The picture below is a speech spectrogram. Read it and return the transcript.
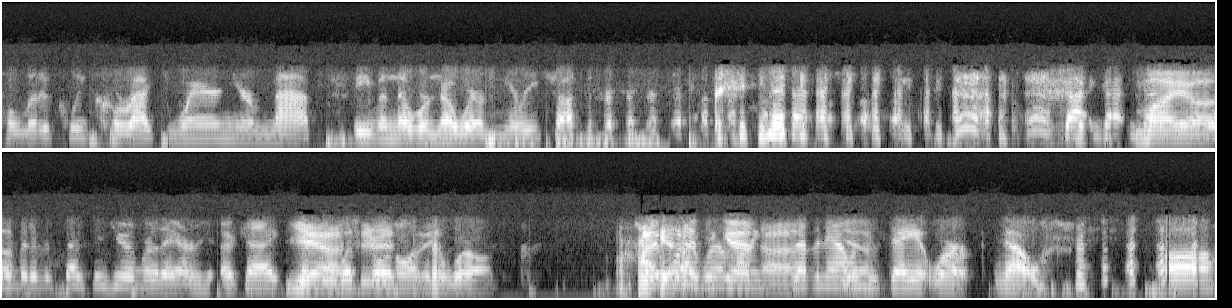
politically correct wearing your masks even though we're nowhere near each other? got, got, got My, to get a uh, little bit of a sense of humor there, Okay. Yeah, of what's going on seriously. in the world. I I wanted to wear get mine uh, seven hours yeah. a day at work. No. oh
